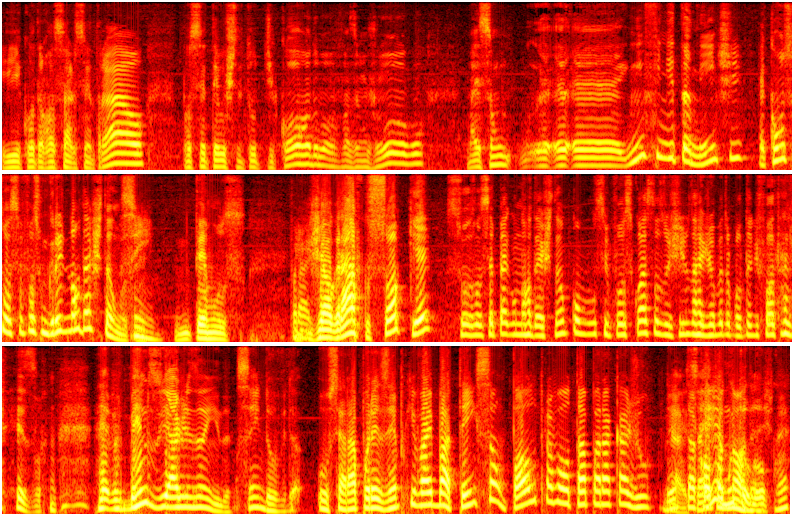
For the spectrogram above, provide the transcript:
e contra Rosário Central. Você tem o Instituto de Córdoba para fazer um jogo. Mas são é, é, infinitamente. É como se você fosse um grande nordestão. assim, Sim. em termos Prático. geográficos, só que se você pega um nordestão como se fosse quase todos os times da região metropolitana de Fortaleza. É, menos viagens ainda. Sem dúvida. O Ceará, por exemplo, que vai bater em São Paulo para voltar para Aracaju, dentro Ah, da isso aí Copa é do Nordeste, louco. né?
